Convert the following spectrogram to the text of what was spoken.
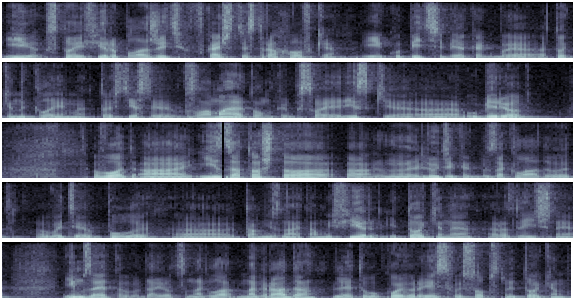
и 100 эфира положить в качестве страховки и купить себе как бы токены клеймы. То есть если взломают, он как бы свои риски э, уберет. Вот. А, и за то, что а, люди как бы закладывают в эти пулы, а, там, не знаю, там эфир и токены различные, им за это выдается награда. Для этого у ковера есть свой собственный токен.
